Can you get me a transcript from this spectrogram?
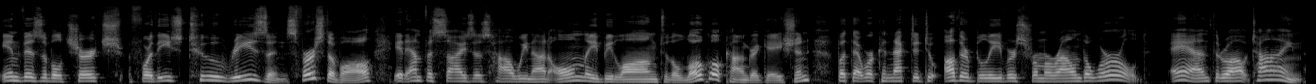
invisible church for these two reasons. First of all, it emphasizes how we not only belong to the local congregation, but that we're connected to other believers from around the world and throughout time.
